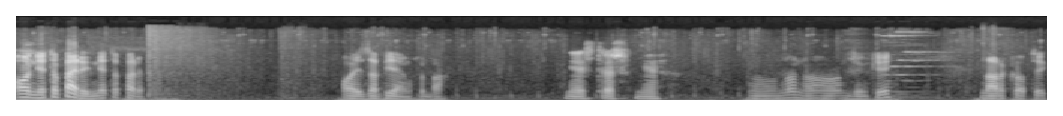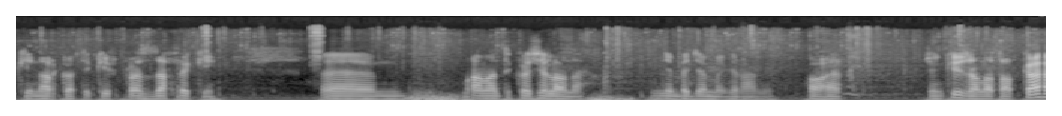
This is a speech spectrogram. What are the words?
O, nie topery, nie topery. Oj, zabiłem chyba. Nie strasz mnie. No, no, no, dzięki. Narkotyki, narkotyki wprost z Afryki. Um, mamy tylko zielone. Nie będziemy grali. O, F. Dzięki za latarkę.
